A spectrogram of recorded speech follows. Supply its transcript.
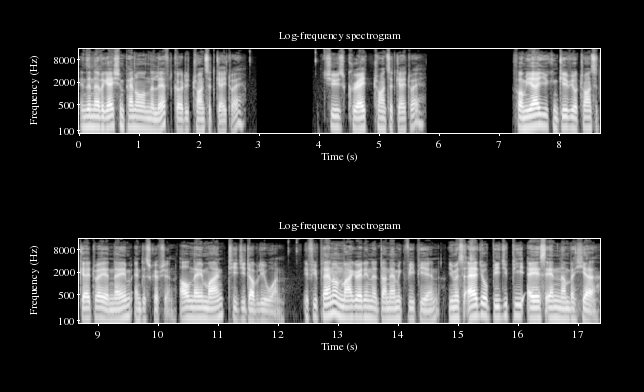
In the navigation panel on the left, go to Transit Gateway. Choose Create Transit Gateway. From here, you can give your transit gateway a name and description. I'll name mine TGW1. If you plan on migrating a dynamic VPN, you must add your BGP ASN number here.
